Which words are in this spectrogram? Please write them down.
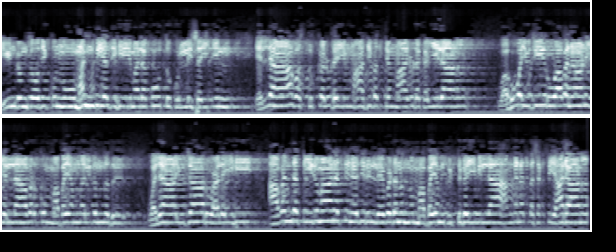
വീണ്ടും ചോദിക്കുന്നു മൻപിയതിഹി മലക്കൂത്തു കുല്ലിശൈൻ എല്ലാ വസ്തുക്കളുടെയും ആധിപത്യം ആരുടെ കയ്യിലാണ്? വഹുവയുജീറു അവനാണ് എല്ലാവർക്കും അഭയം നൽകുന്നത്. വലായുജാറു അലൈഹി അവന്റെ തീരുമാനത്തിനെതിരിൽ എവിടെ നിന്നും അഭയം കിട്ടുകയുമില്ല. അങ്ങനത്തെ ശക്തി ആരാണ്?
